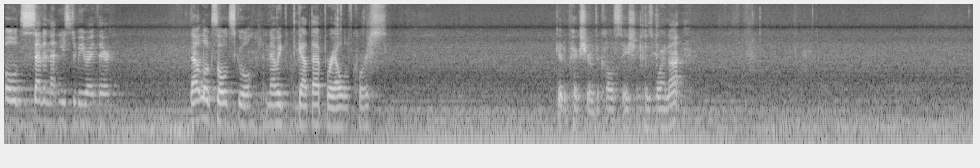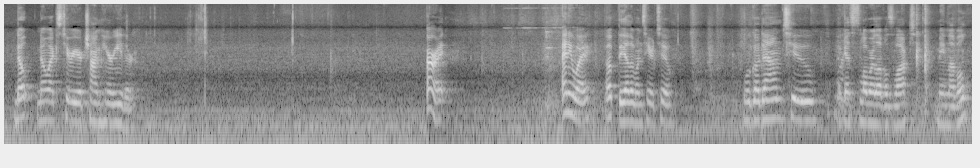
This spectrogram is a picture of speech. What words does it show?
old 7 that used to be right there. That looks old school. And now we got that braille, of course. Get a picture of the call station, because why not? Nope, no exterior chime here either. Alright. Anyway, oh, the other one's here too. We'll go down to, I guess, lower levels locked, main level.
